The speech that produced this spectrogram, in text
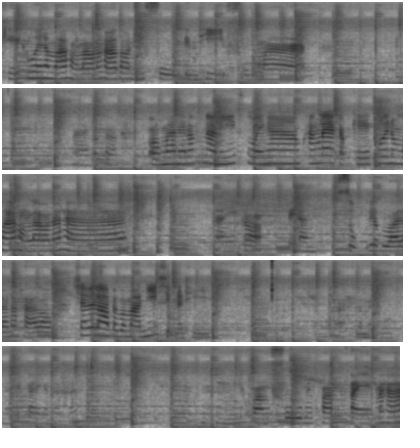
เค้กกล้วยน้ำว้าของเรานะคะ ตอนนี้ฟูเต็มที่ฟูมากอ่าก็จะออกมาในลักษณะนี้สวยงามครั้งแรกกับเค้กกล้วยน้ำว้าของเรานะคะอันนี้ก็เป็นอันสุกเรียบร้อยแล้วนะคะ เราใช้เวลาไปประมาณ 20 นาที ความฟูมีความแตกนะคะ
